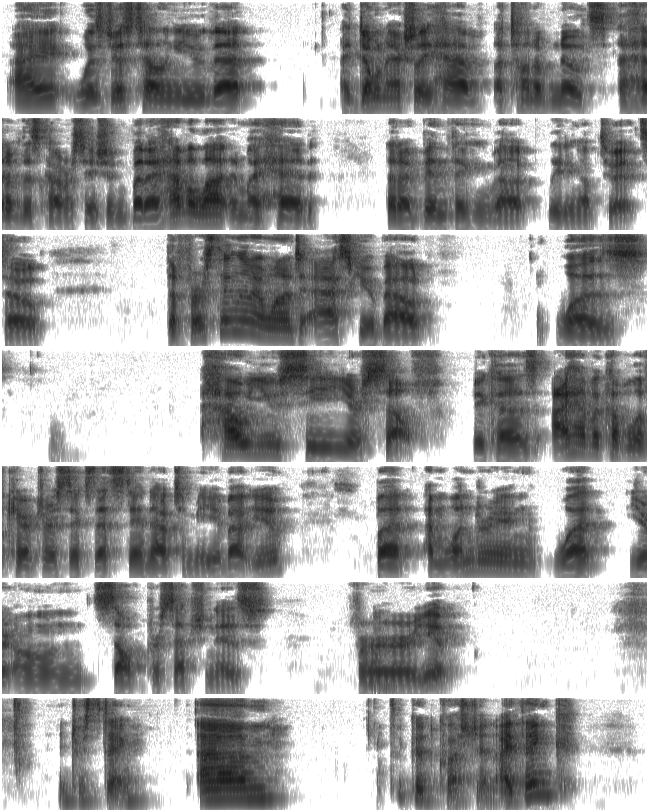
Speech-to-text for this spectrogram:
I was just telling you that I don't actually have a ton of notes ahead of this conversation, but I have a lot in my head that I've been thinking about leading up to it. So the first thing that I wanted to ask you about was how you see yourself because I have a couple of characteristics that stand out to me about you, but I'm wondering what your own self perception is for you. Interesting. Um, it's a good question. I think,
